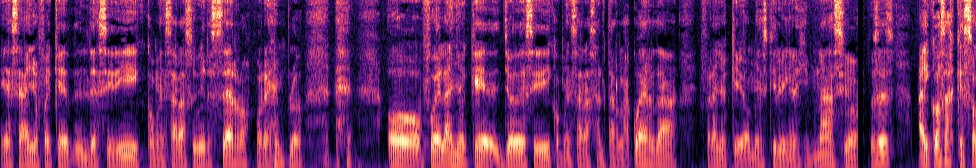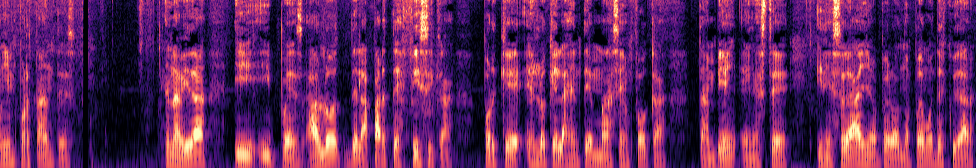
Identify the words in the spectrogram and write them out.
Ese año fue que decidí comenzar a subir cerros, por ejemplo. o fue el año que yo decidí comenzar a saltar la cuerda. Fue el año que yo me inscribí en el gimnasio. Entonces, hay cosas que son importantes en la vida y, y pues hablo de la parte física porque es lo que la gente más se enfoca también en este inicio de año, pero no podemos descuidar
